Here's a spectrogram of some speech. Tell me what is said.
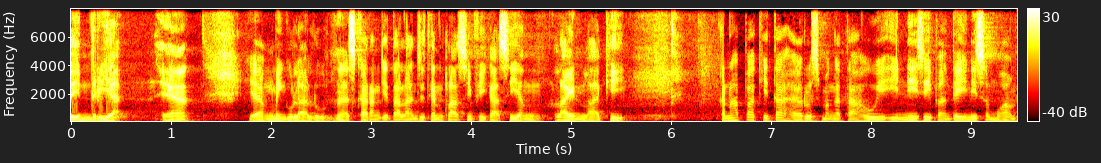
indria ya yang minggu lalu. Nah, sekarang kita lanjutkan klasifikasi yang lain lagi. Kenapa kita harus mengetahui ini sih Bante ini semua?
